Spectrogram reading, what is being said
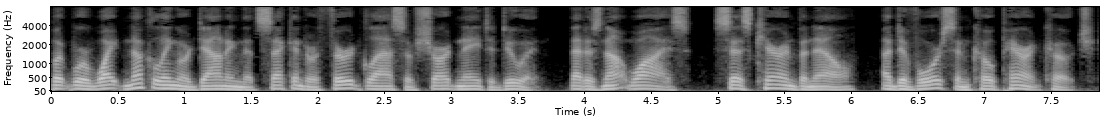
but we're white knuckling or downing that second or third glass of Chardonnay to do it, that is not wise, says Karen Bonnell, a divorce and co parent coach,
